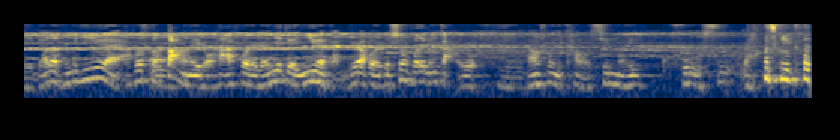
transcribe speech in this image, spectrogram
得聊到什么音乐呀、说特棒那种哈，或者人家对音乐感知啊，或者对生活的一种感悟，然后说你看我新弄一葫芦丝，然后从头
